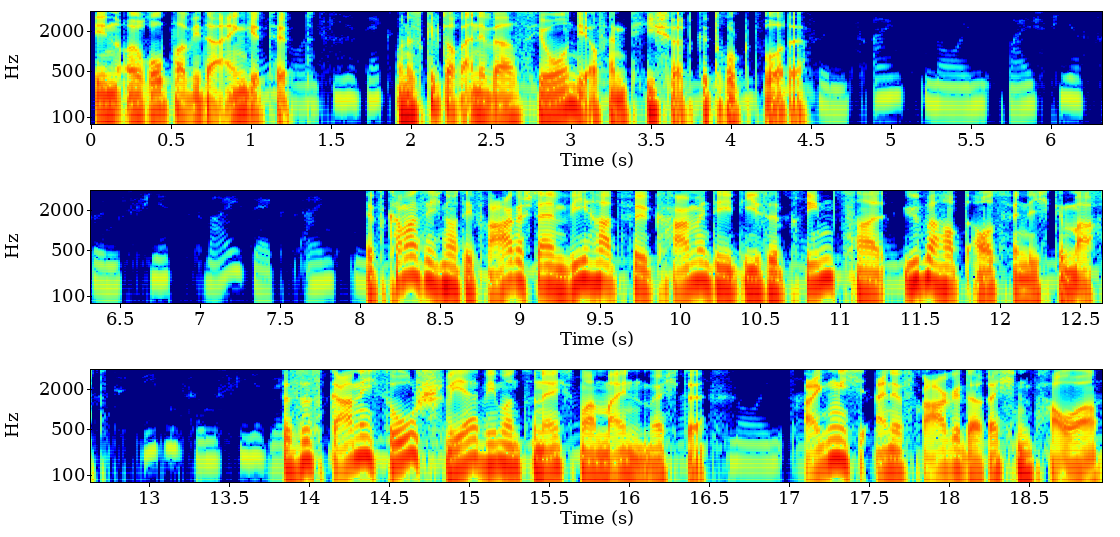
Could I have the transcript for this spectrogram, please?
in Europa wieder eingetippt. Und es gibt auch eine Version, die auf ein T-Shirt gedruckt wurde. Jetzt kann man sich noch die Frage stellen, wie hat Phil Carmody diese Primzahl überhaupt ausfindig gemacht? Das ist gar nicht so schwer, wie man zunächst mal meinen möchte. Eigentlich eine Frage der Rechenpower.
